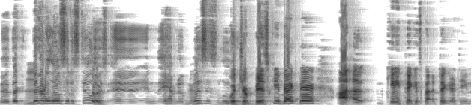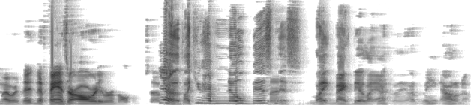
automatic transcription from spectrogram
They're they're, Hmm. they're gonna lose to the Steelers, and, and they have no business losing. With Trubisky back there, I, uh, Kenny Pickett's about to take that team over. The, the fans are already revolting. So yeah, like you have no business like back there. Like I, I mean, I don't know.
